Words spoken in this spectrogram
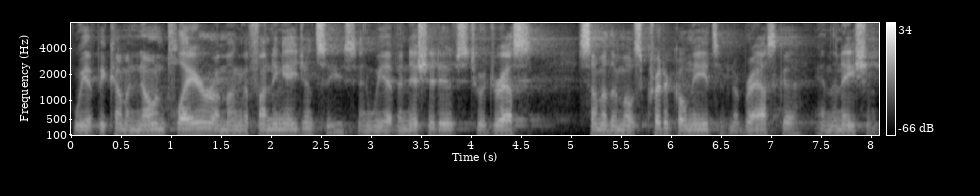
we have become a known player among the funding agencies, and we have initiatives to address some of the most critical needs of Nebraska and the nation.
